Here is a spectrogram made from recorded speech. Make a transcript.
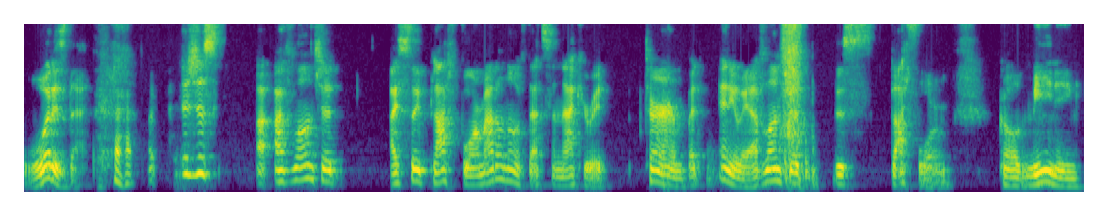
what is that? It's just, I've launched it, I say platform, I don't know if that's an accurate term, but anyway, I've launched this platform called Meaning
